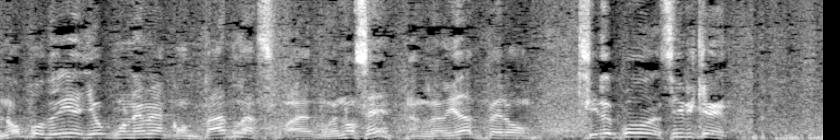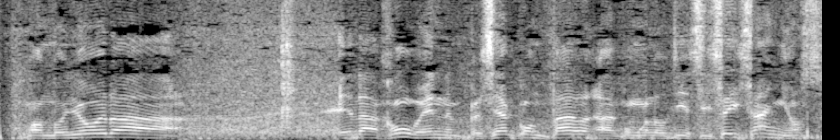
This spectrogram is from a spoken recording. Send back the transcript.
No podría yo ponerme a contarlas, eh, pues no sé, en realidad, pero sí le puedo decir que cuando yo era, era joven, empecé a contar a como a los 16 años,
